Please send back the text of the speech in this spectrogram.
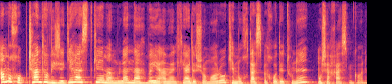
اما خب چند تا ویژگی هست که معمولا نحوه عملکرد شما رو که مختص به خودتونه مشخص می‌کنه.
